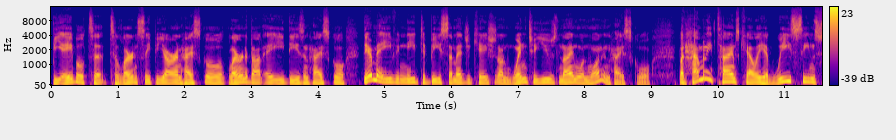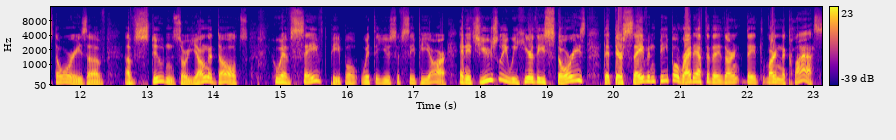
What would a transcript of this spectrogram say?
be able to, to learn CPR in high school, learn about AEDs in high school. There may even need to be some education on when to use 911 in high school. But how many times, Kelly, have we seen stories of, of students or young adults who have saved people with the use of CPR? And it's usually we hear these stories that they're saving people right after they learn they learn the class.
